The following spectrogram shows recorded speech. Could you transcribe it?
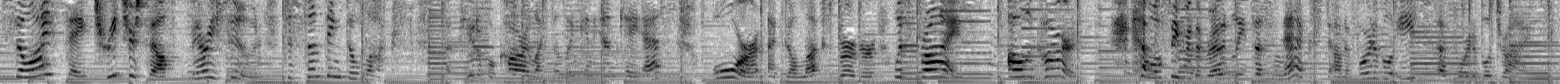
So I say treat yourself very soon to something deluxe. A beautiful car like the Lincoln MKS or a deluxe burger with fries, a la carte. And we'll see where the road leads us next on Affordable Eats, Affordable Drives.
